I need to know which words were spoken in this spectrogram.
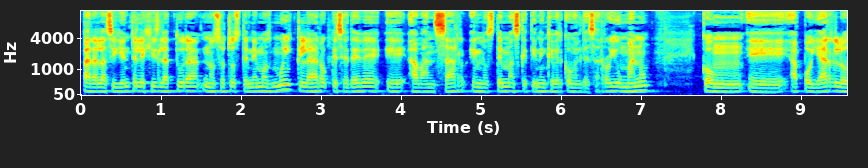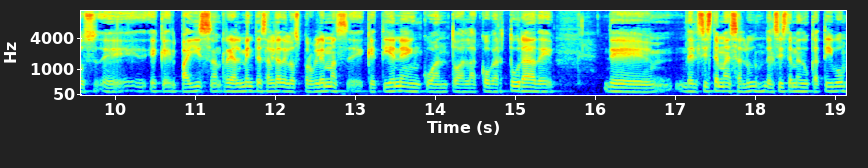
para la siguiente legislatura nosotros tenemos muy claro que se debe eh, avanzar en los temas que tienen que ver con el desarrollo humano, con eh, apoyar los, eh, que el país realmente salga de los problemas que tiene en cuanto a la cobertura de, del sistema de salud, del sistema educativo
